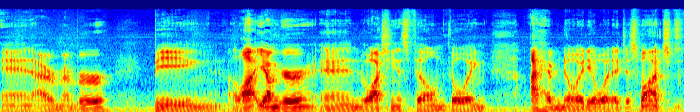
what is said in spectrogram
and I remember being a lot younger and watching this film, going, I have no idea what I just watched.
